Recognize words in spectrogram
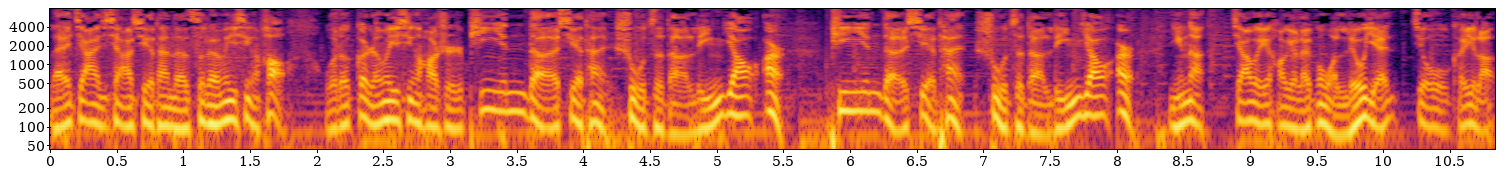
来加一下谢探的私人微信号。我的个人微信号是拼音的谢探，数字的零幺二，拼音的谢探，数字的零幺二。您呢，加为好友来跟我留言就可以了。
